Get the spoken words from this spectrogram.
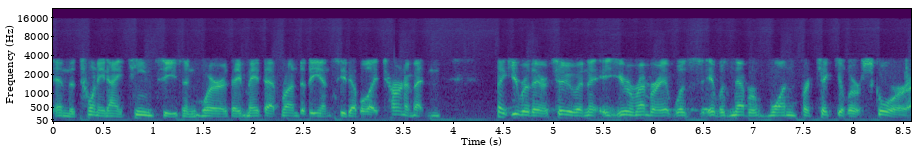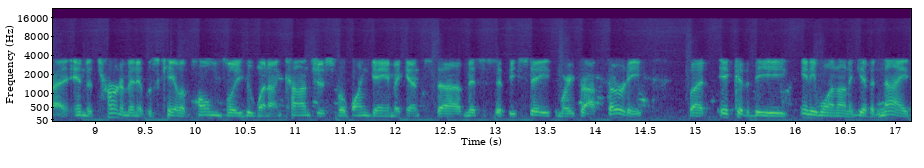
in the 2019 season where they made that run to the NCAA tournament and I think you were there too, and you remember it was it was never one particular score uh, in the tournament. It was Caleb Homesley who went unconscious for one game against uh, Mississippi State, where he dropped 30. But it could be anyone on a given night,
